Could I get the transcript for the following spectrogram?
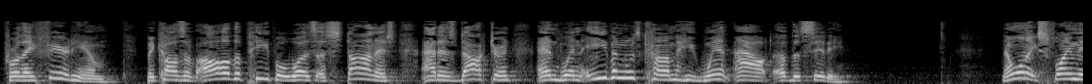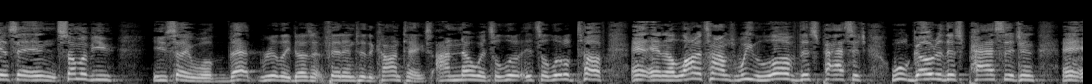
For they feared him because of all the people was astonished at his doctrine. And when even was come, he went out of the city. Now I want to explain this and some of you, you say, well, that really doesn't fit into the context. I know it's a little, it's a little tough. And, and a lot of times we love this passage. We'll go to this passage and, and,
